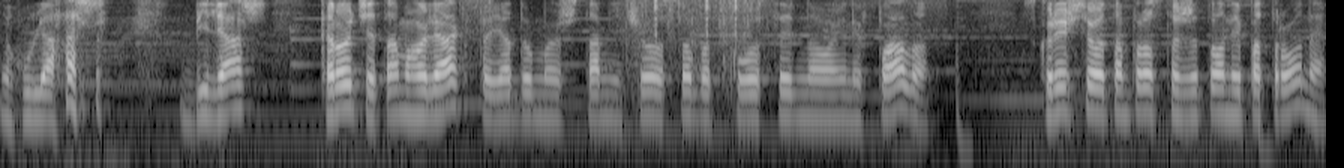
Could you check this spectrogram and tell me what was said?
Гуляш. Біляш. Коротше, там голяк, то я думаю, що там нічого особо такого сильного і не впало. Скоріше всього, там просто жетони і патрони.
